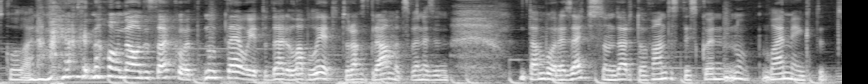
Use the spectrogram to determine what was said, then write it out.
Skolēnam jau nav naudas sekot. Nu, tev, ja tu dari labu lietu, tu raksti grāmatas vai nezinu, tamborē zeķus un dari to fantastisku, nu, laimīgi, tad,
